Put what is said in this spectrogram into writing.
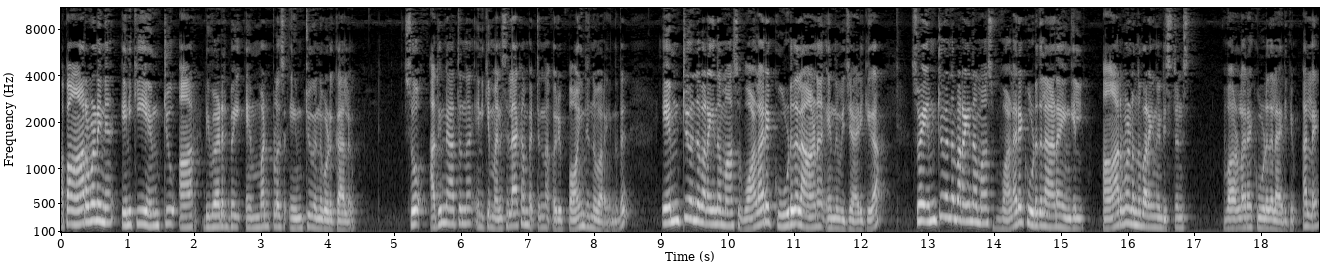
അപ്പൊ ആർ വണ്ണിന് എനിക്ക് ഈ M two R divided by M one plus M two എന്ന് കൊടുക്കാമല്ലോ സോ അതിനകത്തുനിന്ന് എനിക്ക് മനസ്സിലാക്കാൻ പറ്റുന്ന ഒരു പോയിന്റ് എന്ന് പറയുന്നത് എം ടു എന്ന് പറയുന്ന മാസ് വളരെ കൂടുതലാണ് എന്ന് വിചാരിക്കുക. സോ എം ടു എന്ന് പറയുന്ന മാസ് വളരെ കൂടുതലാണ് എങ്കിൽ ആർ വൺ എന്ന് പറയുന്ന ഡിസ്റ്റൻസ് വളരെ കൂടുതലായിരിക്കും അല്ലേ?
